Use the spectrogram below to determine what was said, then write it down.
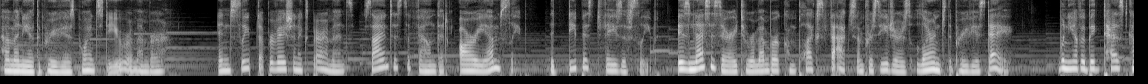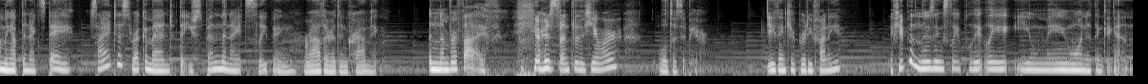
How many of the previous points do you remember? In sleep deprivation experiments, scientists have found that REM sleep, the deepest phase of sleep, is necessary to remember complex facts and procedures learned the previous day. When you have a big test coming up the next day, scientists recommend that you spend the night sleeping rather than cramming. And number five, your sense of humor will disappear. Do you think you're pretty funny? If you've been losing sleep lately, you may wanna think again.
